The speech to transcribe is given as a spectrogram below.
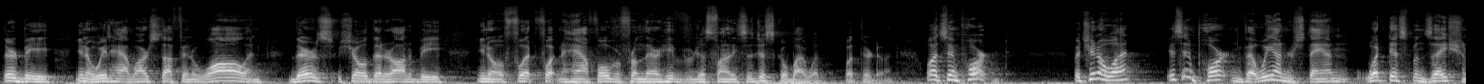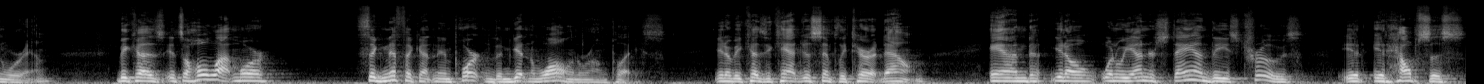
there'd be, you know, we'd have our stuff in a wall and theirs showed that it ought to be you know, a foot, foot and a half over from there. He just finally said, just go by what, what they're doing. Well, it's important. But you know what? It's important that we understand what dispensation we're in because it's a whole lot more significant and important than getting a wall in the wrong place. You know, because you can't just simply tear it down. And, you know, when we understand these truths, it, it helps us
